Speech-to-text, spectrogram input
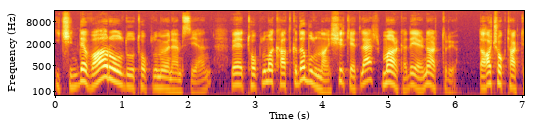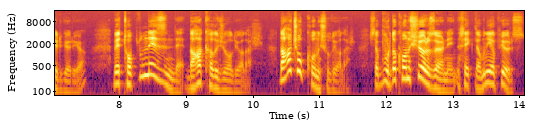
içinde var olduğu toplumu önemseyen ve topluma katkıda bulunan şirketler marka değerini arttırıyor daha çok takdir görüyor ve toplum nezdinde daha kalıcı oluyorlar. Daha çok konuşuluyorlar. İşte burada konuşuyoruz örneğin. Reklamını yapıyoruz.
